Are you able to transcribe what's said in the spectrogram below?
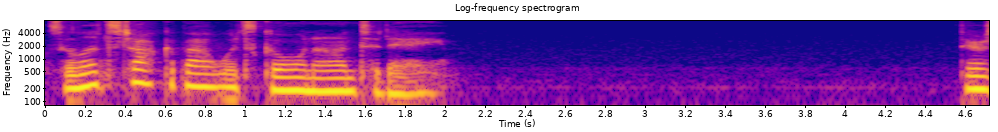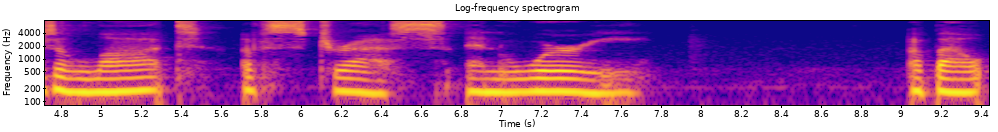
So let's talk about what's going on today. There's a lot of stress and worry about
